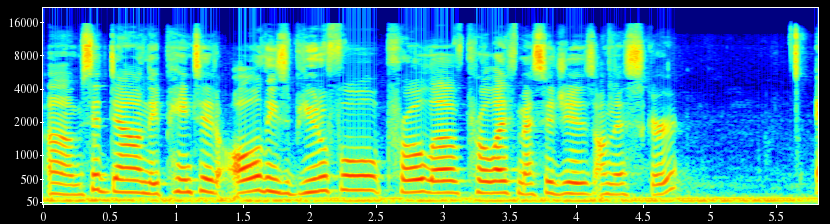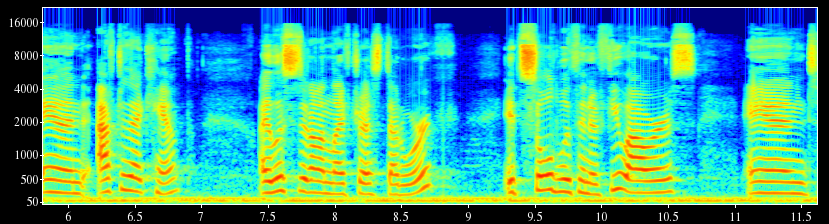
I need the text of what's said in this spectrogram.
um, sit down, they painted all these beautiful pro-love, pro-life messages on this skirt. And after that camp, I listed it on lifedress.org, It sold within a few hours, and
